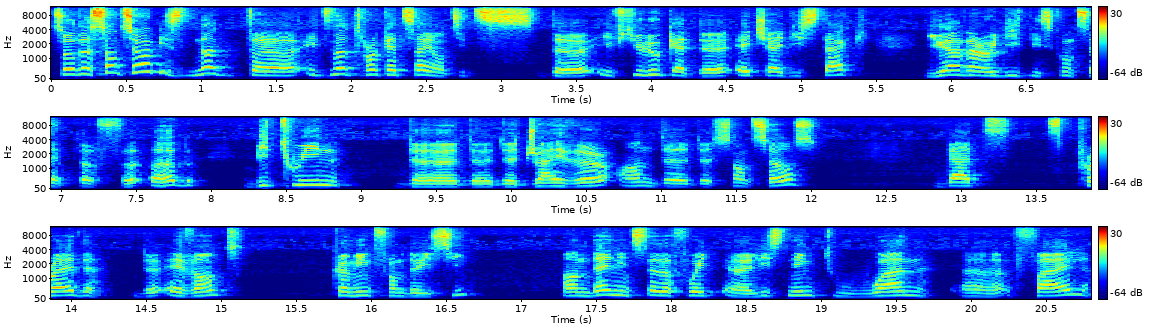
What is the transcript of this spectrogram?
So the sensor hub is not, uh, it's not rocket science. It's the, if you look at the HID stack, you have already this concept of uh, hub between the, the, the driver on the, the sensors that spread the event coming from the EC. And then instead of wait, uh, listening to one uh, file,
